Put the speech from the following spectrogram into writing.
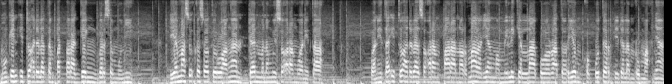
Mungkin itu adalah tempat para geng bersembunyi. Dia masuk ke suatu ruangan dan menemui seorang wanita. Wanita itu adalah seorang paranormal yang memiliki laboratorium komputer di dalam rumahnya.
